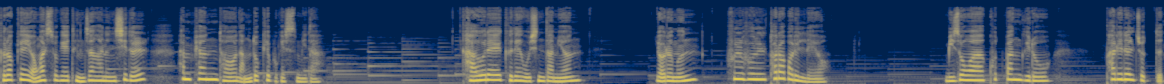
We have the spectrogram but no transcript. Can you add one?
그렇게 영화 속에 등장하는 시를 한 편 더 낭독해 보겠습니다. 가을에 그대 오신다면 여름은 훌훌 털어버릴래요. 미소와 콧방귀로 파리를 쫓듯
